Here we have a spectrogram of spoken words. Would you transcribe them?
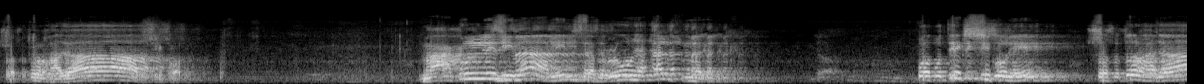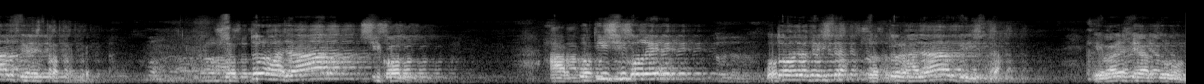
সত্তর হাজার শিকল مع كل زمام سبعون ألف ملك প্রত্যেক শিকলে সত্তর হাজার ফেরেস্তা থাকবে সত্তর হাজার শিকল। আর প্রতি শিকলে কত হাজার ফেরিস্তা? সত্তর হাজার ফেরিস্তা। এবারে খেয়াল করুন,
